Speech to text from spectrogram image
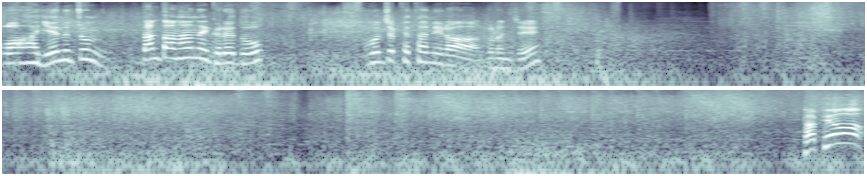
와 얘는 좀 단단하네 그래도 두 번째 패턴이라 그런지 잡혀!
